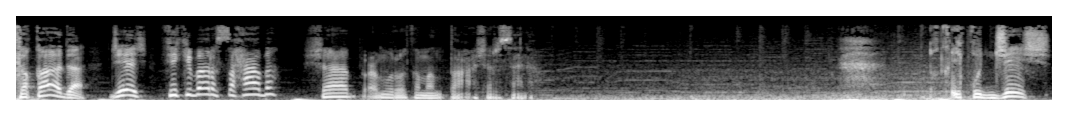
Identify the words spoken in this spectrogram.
فقاد جيش في كبار الصحابة. شاب عمره 18 سنة. يقود جيش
